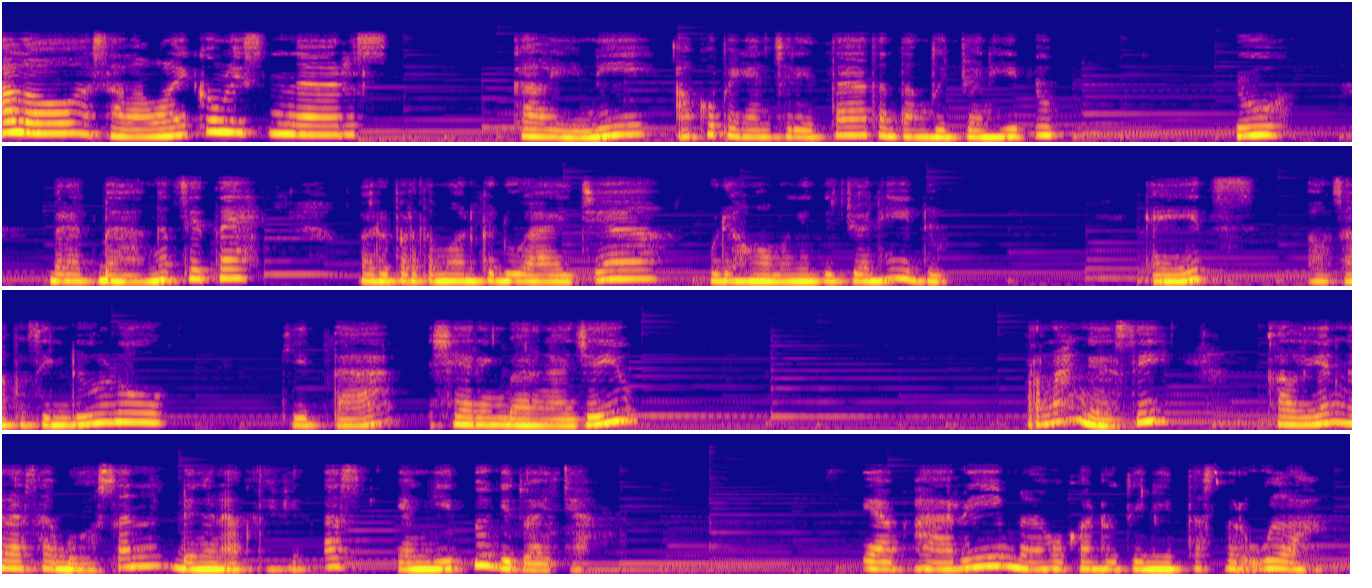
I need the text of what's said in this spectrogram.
Halo, Assalamualaikum listeners. Kali ini aku pengen cerita tentang tujuan hidup. Duh, berat banget sih teh. Baru pertemuan kedua aja udah ngomongin tujuan hidup. Eits, gak usah pusing dulu. Kita sharing bareng aja yuk. Pernah gak sih kalian ngerasa bosan dengan aktivitas yang gitu-gitu aja? Setiap hari melakukan rutinitas berulang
